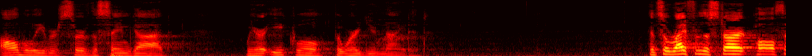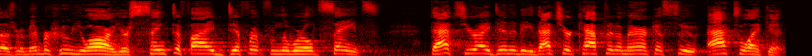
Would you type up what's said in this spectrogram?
All believers serve the same God. We are equal, but we're united. And so, right from the start, Paul says, Remember who you are. You're sanctified, different from the world's saints. That's your identity. That's your Captain America suit. Act like it.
